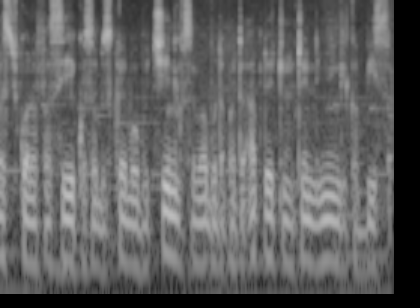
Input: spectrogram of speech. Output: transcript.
basi chukua nafasi hii kusubscribe hapo chini, kwa sababu utapata update na trend nyingi kabisa.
